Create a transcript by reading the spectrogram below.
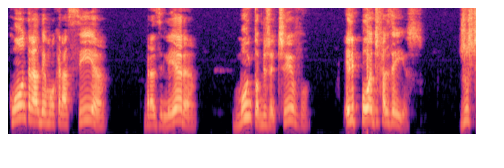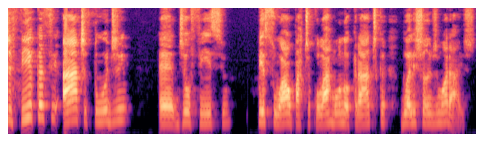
contra a democracia brasileira, muito objetivo, ele pôde fazer isso. Justifica-se a atitude é, de ofício pessoal, particular, monocrática do Alexandre de Moraes.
